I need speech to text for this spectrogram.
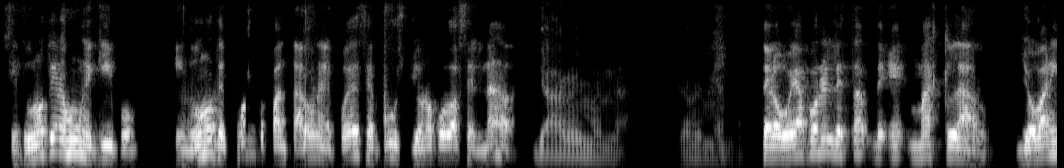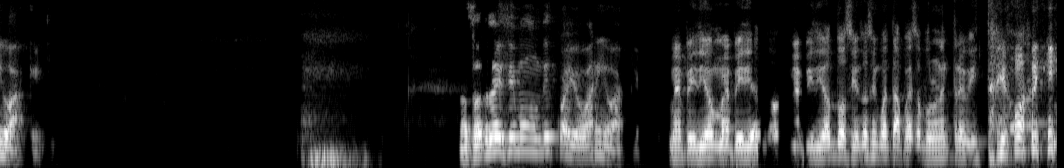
Si tú no tienes un equipo y tú no te pones los pantalones después de ese push, yo no puedo hacer nada. Ya no hay más nada. Te lo voy a poner de de, eh, más claro. Giovanni Vázquez. Nosotros le hicimos un disco a Giovanni Vázquez. Me pidió, me pidió, me pidió 250 pesos por una entrevista, Giovanni.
